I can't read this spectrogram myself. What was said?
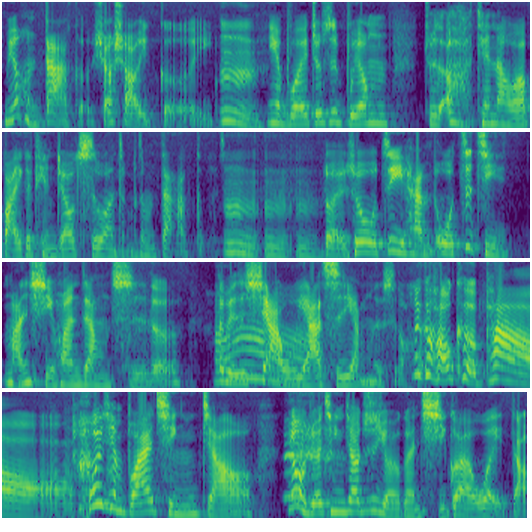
没有很大个，小小一个而已。嗯，你也不会就是不用觉得啊，天哪，我要把一个甜椒吃完，怎么这么大个？嗯嗯嗯，对，所以我自己还我自己蛮喜欢这样吃的。特别是下午牙齿痒的时候，那个好可怕哦！我以前不爱青椒，因为我觉得青椒就是有一个很奇怪的味道。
